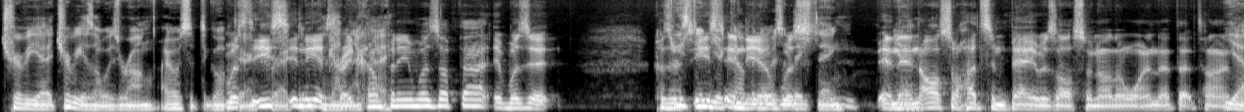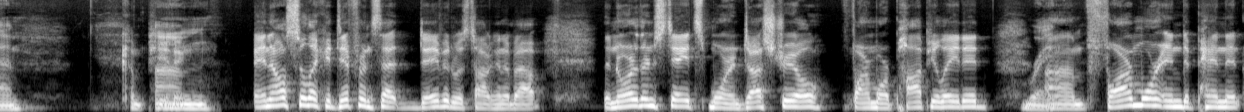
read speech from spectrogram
trivia trivia is always wrong. I always have to go up was there. the East correct them India 'cause I'm Trade that guy. Company was up that? It was it because there's East East, India India was was, a big thing. and then also Hudson Bay was also another one at that time. Yeah, competing. um, and also like a difference that David was talking about. The northern states more industrial, far more populated, right. um, far more independent,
